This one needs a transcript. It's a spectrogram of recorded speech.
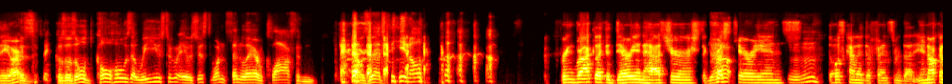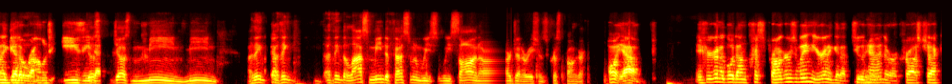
They are. Because those old coal hose that we used to, it was just one thin layer of cloth and that was it. you know. Bring back like the Derian Hatchers, the Yeah. Mhm. those kind of defensemen that you're not going to get Oh. around easy. Just That just mean mean. I think I think I think the last mean defenseman we we saw in our, our generation is Chris Pronger. oh yeah, if you're going to go down Chris Pronger's wing, you're going to get a two hand or a cross check.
